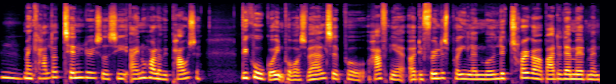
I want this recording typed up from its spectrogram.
Mm. Man kan aldrig tænde lyset og sige, ej, nu holder vi pause. Vi kunne gå ind på vores værelse på Hafnia, og det føles på en eller anden måde lidt tryggere, bare det der med, at man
